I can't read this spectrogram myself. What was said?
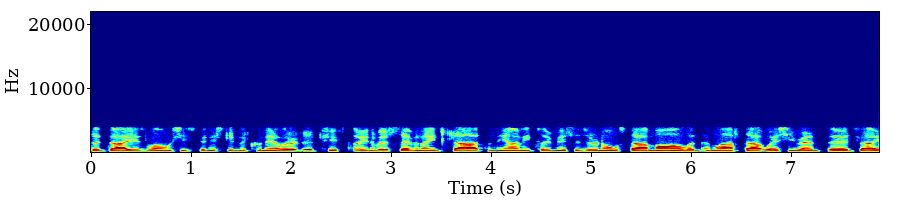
the day is long. She's finished in the Quinella at, at 15 of her 17 starts, and the only two misses are an All-Star Mile and, and last start where she ran third. So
